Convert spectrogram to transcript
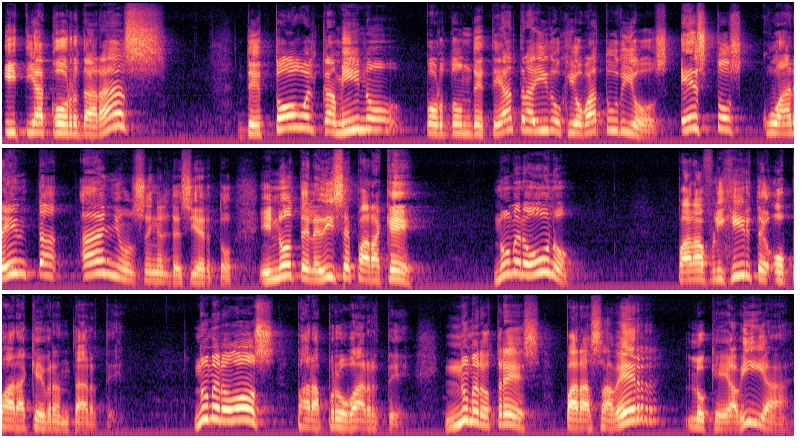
y te acordarás de todo el camino por donde te ha traído Jehová tu Dios estos 40 años en el desierto. Y no te le dice para qué. Número uno, para afligirte o para quebrantarte. Número dos, para probarte. Número tres, para saber lo que había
